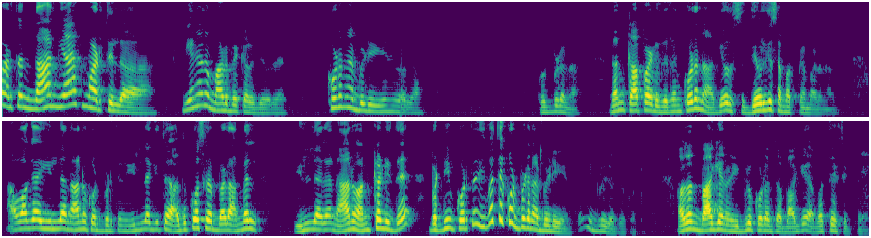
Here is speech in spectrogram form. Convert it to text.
ಮಾಡ್ತಾನೆ ನಾನು ಯಾಕೆ ಮಾಡ್ತಿಲ್ಲ? ಏನಾರು ಮಾಡಬೇಕಲ್ಲ ದೇವ್ರೆ? ಕೊಡೋಣ ಬಿಡಿ, ಏನು ಇವಾಗ? ಕೊಟ್ಬಿಡೋಣ. ನನ್ನ ಕಾಪಾಡಿದೆ, ನಾನು ಕೊಡೋಣ. ದೇವ್ರ ದೇವ್ರಿಗೆ ಸಮರ್ಪಣೆ ಮಾಡೋಣ. ಆವಾಗ ಇಲ್ಲ, ನಾನು ಕೊಟ್ಬಿಡ್ತೀನಿ. ಇಲ್ಲ ಗೀತ, ಅದಕ್ಕೋಸ್ಕರ ಬೇಡ. ಆಮೇಲೆ ಇಲ್ಲ ನಾನು ಅನ್ಕೊಂಡಿದ್ದೆ, ಬಟ್ ನೀವು ಕೊಡ್ತಾ, ಇವತ್ತೇ ಕೊಟ್ಬಿಡೋಣ ಬಿಡಿ ಅಂತ ಇಬ್ರು ಜೊತೆ ಕೊಟ್ಟು ಅದೊಂದು ಭಾಗ್ಯ ನೋಡಿ, ಇಬ್ರು ಕೊಡೋಂಥ ಭಾಗ್ಯ ಅವತ್ತೇ ಸಿಗ್ತದೆ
